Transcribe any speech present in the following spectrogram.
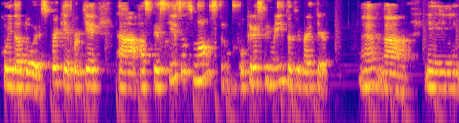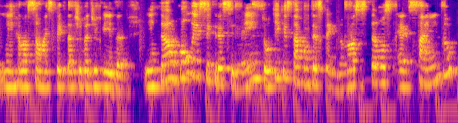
cuidadores. Por quê? Porque ah, as pesquisas mostram o crescimento que vai ter né, na, em, em, relação à expectativa de vida. Então, com esse crescimento, o que, que está acontecendo? Nós estamos é, saindo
